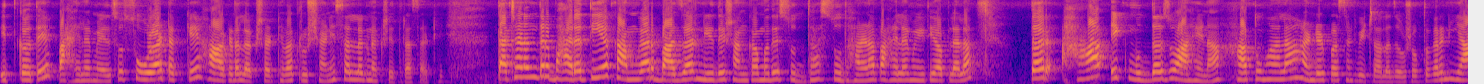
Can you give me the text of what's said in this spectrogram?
इतकं ते पाहायला मिळेल. सो सोळा टक्के हा आकडा लक्षात ठेवा कृषी आणि संलग्न क्षेत्रासाठी. त्याच्यानंतर भारतीय कामगार बाजार निर्देशांकामध्ये सुद्धा सुधारणा पाहायला मिळते आपल्याला. तर हा एक मुद्दा जो आहे ना हा तुम्हाला हंड्रेड पर्सेंट विचारला जाऊ शकतो. कारण या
